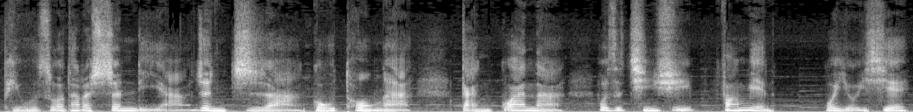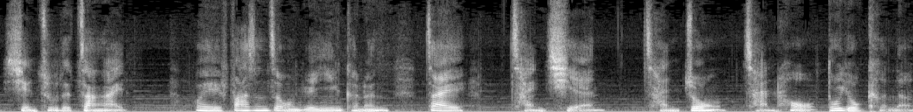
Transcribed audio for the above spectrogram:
比如说他的生理啊、认知啊、沟通啊、感官呐，或者情绪方面，会有一些显著的障碍，会发生这种原因，可能在产前。产中、产后都有可能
